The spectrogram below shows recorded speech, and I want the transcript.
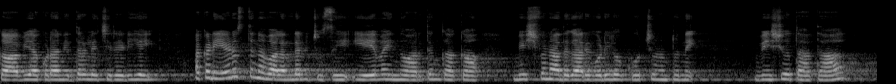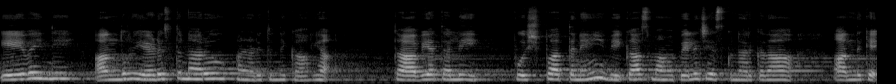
కావ్య కూడా నిద్రలేచి రెడీ అయి అక్కడ ఏడుస్తున్న వాళ్ళందరినీ చూసి ఏమైందో అర్థం కాక విశ్వనాథ్ గారి ఒడిలో కూర్చుని ఉంటుంది. విషు తాత ఏవైంది అందరూ ఏడుస్తున్నారు? అని అడుగుతుంది కావ్య. కావ్య తల్లి పుష్పత్తని వికాస్ మామ పెళ్ళి చేసుకున్నారు కదా. అందుకే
